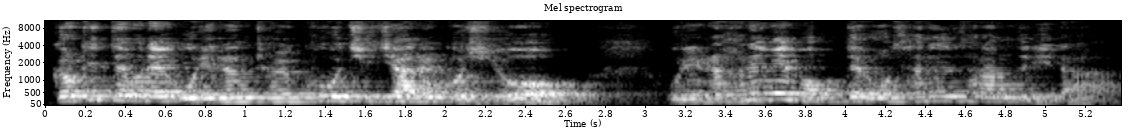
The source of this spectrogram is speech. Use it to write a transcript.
그렇기 때문에 우리는 결코 지지 않을 것이요. 우리는 하나님의 법대로 사는 사람들이다.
